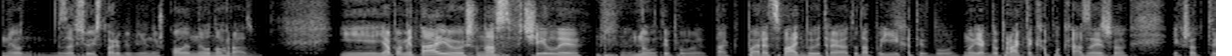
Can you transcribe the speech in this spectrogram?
не за всю історію біблійної школи не одного разу. І я пам'ятаю, що нас вчили, ну, типу, так, перед свадьбою треба туди поїхати, бо ну, якби практика показує, що якщо ти,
